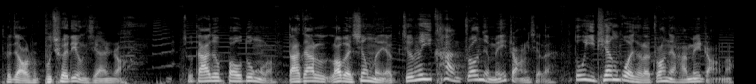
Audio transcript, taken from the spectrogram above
他叫是不确定先生，就大家就暴动了，大家老百姓们也因为一看庄稼没长起来，都一天过去了，庄稼还没长呢，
